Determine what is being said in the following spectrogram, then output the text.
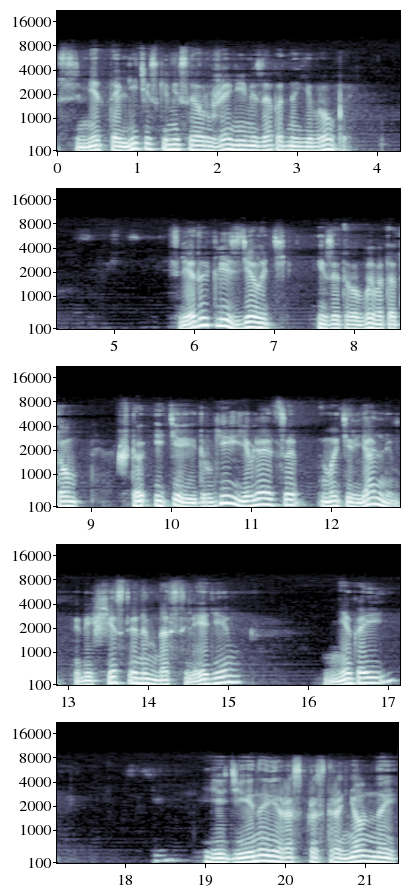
с металлическими сооружениями Западной Европы. Следует ли сделать из этого вывод о том, что и те, и другие являются материальным, вещественным наследием некой единой, распространенной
